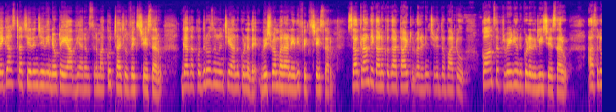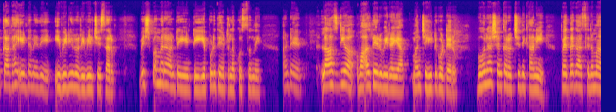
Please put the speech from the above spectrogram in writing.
మెగాస్టార్ చిరంజీవి నూట యాభై ఆరవ సినిమాకు టైటిల్ ఫిక్స్ చేశారు. గత కొద్ది రోజుల నుంచి అనుకున్నదే విశ్వంభర అనేది ఫిక్స్ చేశారు. సంక్రాంతి కనుకగా టైటిల్ వెల్లడించడంతో పాటు కాన్సెప్ట్ వీడియోని కూడా రిలీజ్ చేశారు. అసలు కథ ఏంటనేది ఈ వీడియోలో రివీల్ చేశారు. విశ్వంభర అంటే ఏంటి? ఎప్పుడు థియేటర్లకు వస్తుంది? అంటే లాస్ట్ ఇయర్ వాల్తేరు వీరయ్య మంచి హిట్ కొట్టారు. భోలా శంకర్ వచ్చింది కానీ పెద్దగా సినిమా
